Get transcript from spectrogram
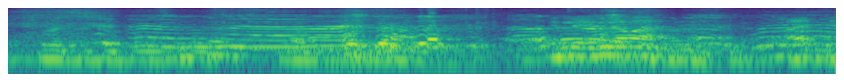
ಚಿಕ್ಕಪ್ಪ ಅಮ್ಮ ಕೂರ್ಸು ಕೂರ್ಸು ಇಲ್ಲ ಇಲ್ಲವ ಆಯ್ತು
